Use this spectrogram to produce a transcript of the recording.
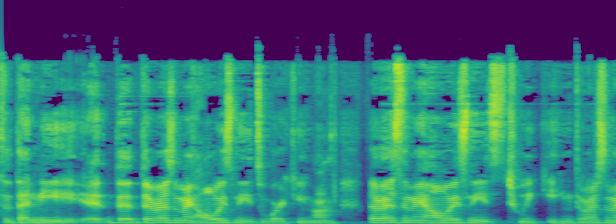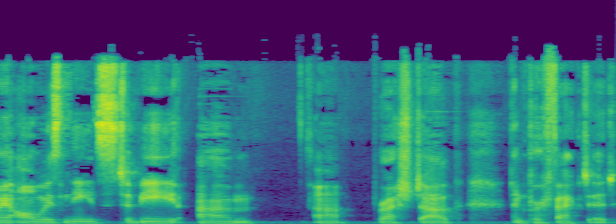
that need the, the resume always needs working on. The resume always needs tweaking. The resume always needs to be um, uh, brushed up and perfected.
